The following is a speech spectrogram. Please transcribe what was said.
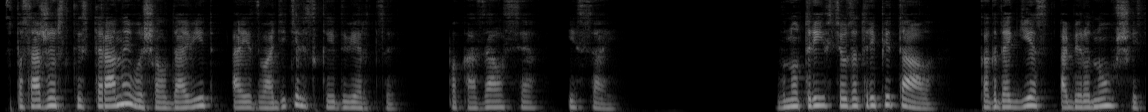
С пассажирской стороны вышел Давид, а из водительской дверцы показался Исай. Внутри все затрепетало, когда Гес, обернувшись,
